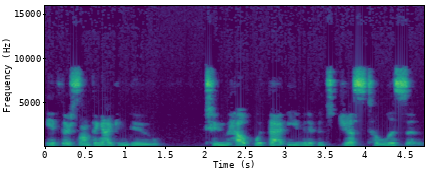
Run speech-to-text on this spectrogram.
if there's something I can do to help with that, even if it's just to listen,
